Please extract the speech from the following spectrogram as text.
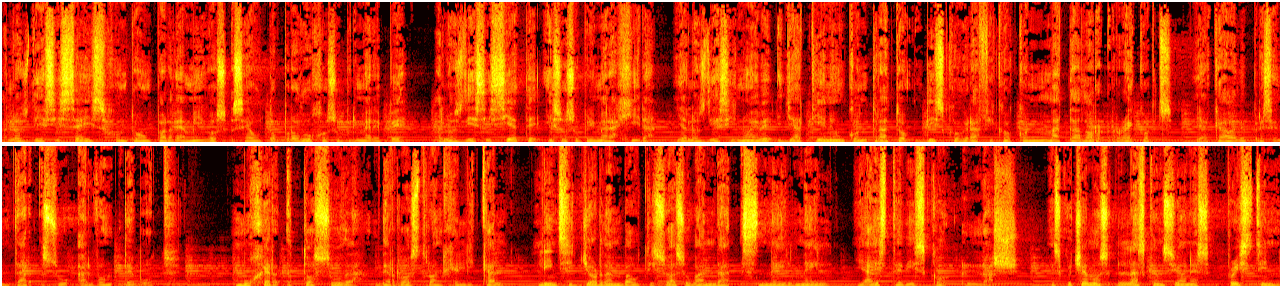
a los 16 junto a un par de amigos se autoprodujo su primer EP, a los 17 hizo su primera gira y a los 19 ya tiene un contrato discográfico con Matador Records y acaba de presentar su álbum debut. Mujer tosuda de rostro angelical, Lindsay Jordan bautizó a su banda Snail Mail y a este disco Lush. Escuchemos las canciones Pristine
